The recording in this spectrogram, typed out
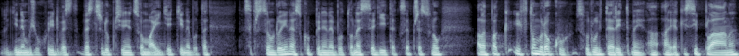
lidi nemůžou chodit ve, ve středu, při něco mají děti, nebo tak, tak se přesunou do jiné skupiny, nebo to nesedí, tak se přesunou. Ale pak i v tom roku jsou důležité rytmy a, a jakýsi plán,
